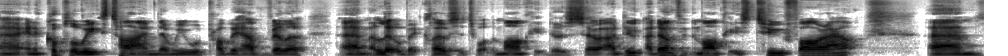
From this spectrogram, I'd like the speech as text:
uh, in a couple of weeks' time, then we would probably have Villa um, a little bit closer to what the market does. So I do, I don't think the market is too far out. Um,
